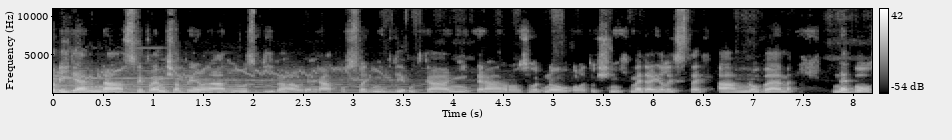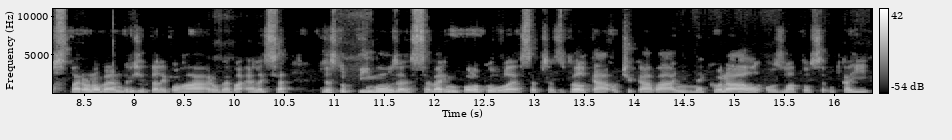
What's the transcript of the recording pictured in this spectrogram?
Dobrý den, na světovém šampionátu zbývá odehrát poslední dvě utkání, která rozhodnou o letošních medailistech a novém nebo staronovém držiteli poháru Weba Elise. Vzestup týmů ze severní polokoule se přes velká očekávání nekonal, o zlato se utkají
